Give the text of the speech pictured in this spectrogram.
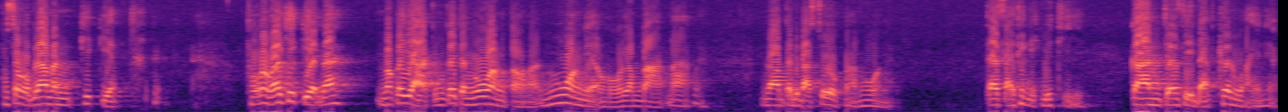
พอสงบแล้วมันขี้เกียจพอว่าขี้เกียจนะมันก็อยากมันก็จะง่วงต่อ ง่วงเนี่ยโอ้โหลำบากมากเลยนอนปฏิบัติสู้ความง่วง แต่สายเทคนิควิธี การเจริญสติแบบเคลื่อนไหวเนี่ย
